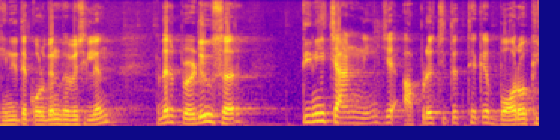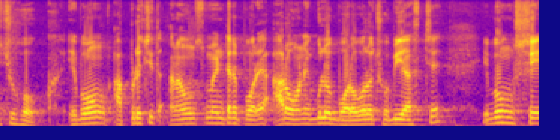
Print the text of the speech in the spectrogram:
হিন্দিতে করবেন ভেবেছিলেন। তাদের প্রডিউসার তিনি চাননি যে অপরিচিতের থেকে বড় কিছু হোক, এবং অপরিচিত অ্যানাউন্সমেন্টের পরে আরও অনেকগুলো বড় বড় ছবি আসছে, এবং সে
